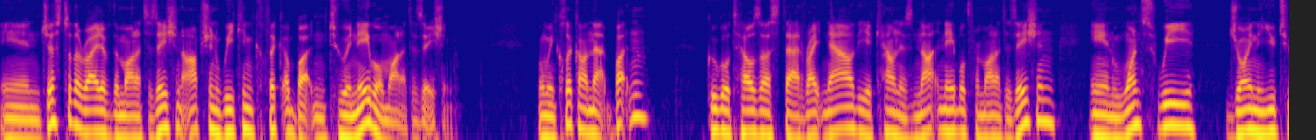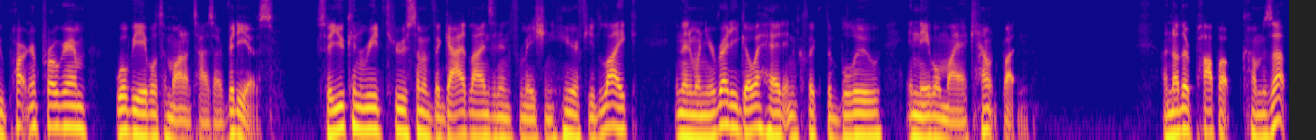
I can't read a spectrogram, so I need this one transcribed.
And just to the right of the monetization option, we can click a button to enable monetization. When we click on that button, Google tells us that right now the account is not enabled for monetization. And once we join the YouTube Partner Program, we'll be able to monetize our videos. So you can read through some of the guidelines and information here if you'd like. And then when you're ready, go ahead and click the blue Enable My Account button. Another pop up comes up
